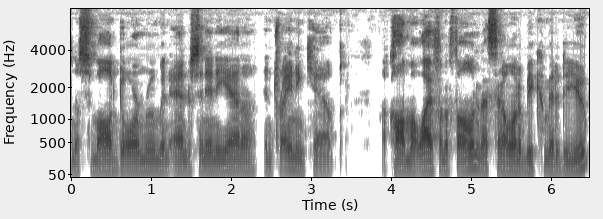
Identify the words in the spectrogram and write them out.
in a small dorm room in Anderson, Indiana, in training camp, I called my wife on the phone and I said, I want to be committed to you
